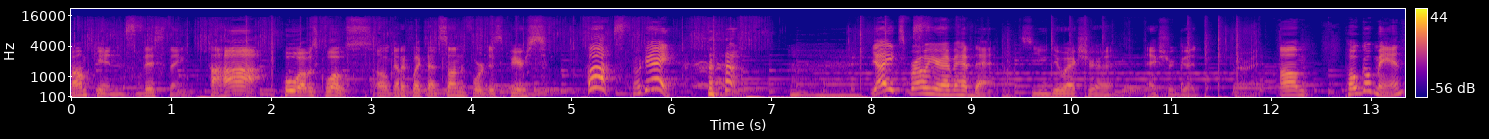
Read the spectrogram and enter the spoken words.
Pumpkin, this thing. Haha! -ha! Oh, that was close. Oh, gotta collect that sun before it disappears. Ha! Okay! Yikes, bro. Here, have, have that. So you do extra, extra good. All right. Um, Pogo Man,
